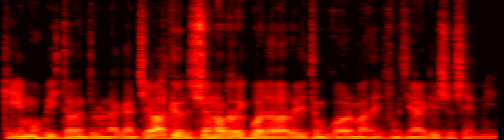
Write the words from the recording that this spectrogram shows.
que hemos visto dentro de una cancha de básquet. Yo no recuerdo haber visto un jugador más disfuncional que Josh Smith.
